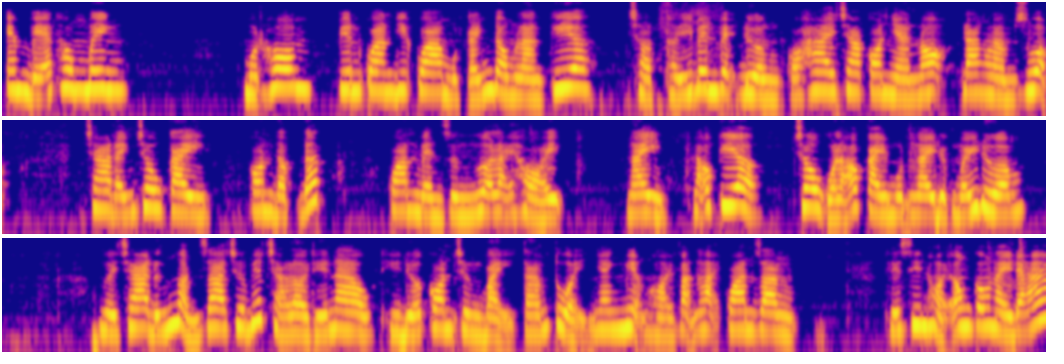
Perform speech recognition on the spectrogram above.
Em bé thông minh. Một hôm, viên quan đi qua một cánh đồng làng kia chợt thấy bên vệ đường có hai cha con nhà nọ đang làm ruộng. Cha đánh trâu cày, con đập đất. Quan bèn dừng ngựa lại hỏi. Này, lão kia, trâu của lão cày một ngày được mấy đường? Người cha đứng ngẩn ra chưa biết trả lời thế nào thì đứa con chừng 7-8 tuổi nhanh miệng hỏi vặn lại quan rằng Thế xin hỏi ông câu này đã,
